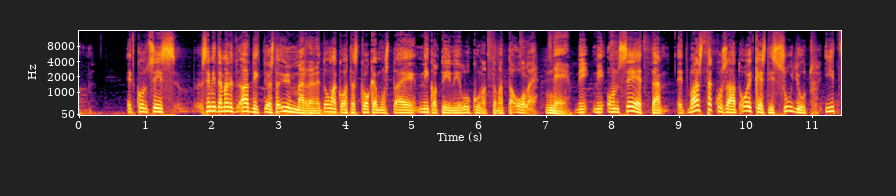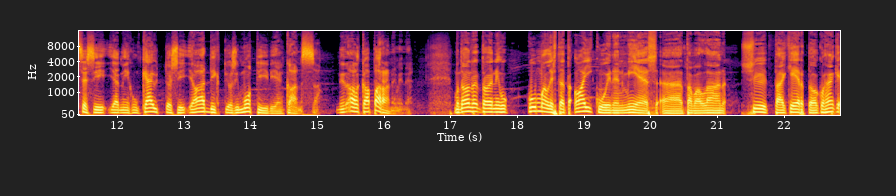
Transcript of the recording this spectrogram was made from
et kun siis se, mitä mä nyt addiktioista ymmärrän, että omakohtaista kokemusta ei nikotiiniin lukunottamatta ole, Ne. niin, niin on se, että, että vasta kun sä oot oikeasti sujut itsesi ja niin kuin käyttösi ja addiktiosi motiivien kanssa, niin alkaa paraneminen. Mutta on toi niinku kummallista, että aikuinen mies ää, tavallaan syyttää tai kertoo, kun hän,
